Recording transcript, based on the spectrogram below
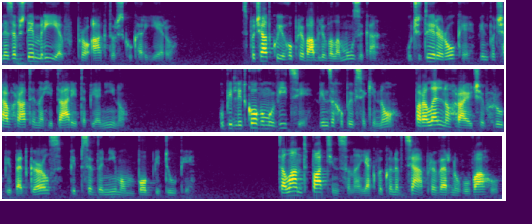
не завжди мріяв про акторську кар'єру. Спочатку його приваблювала музика. У 4 роки він почав грати на гітарі та піаніно. У підлітковому віці він захопився кіно, паралельно граючи в групі Bad Girls під псевдонімом Боббі Дупі. Талант Паттінсона як виконавця привернув увагу,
